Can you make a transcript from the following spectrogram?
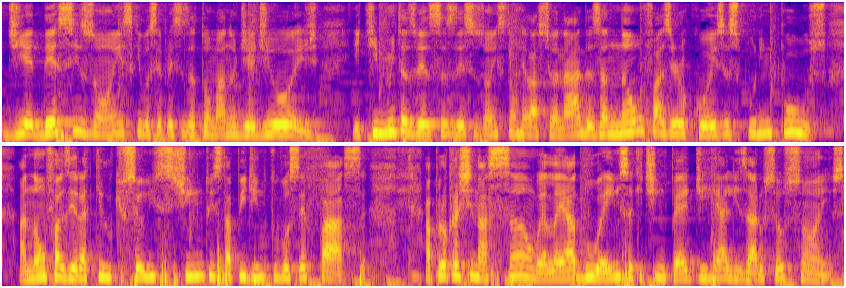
de decisões que você precisa tomar no dia de hoje e que muitas vezes essas decisões estão relacionadas a não fazer coisas por impulso, a não fazer aquilo que o seu instinto está pedindo que você faça. A procrastinação, ela é a doença que te impede de realizar os seus sonhos.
